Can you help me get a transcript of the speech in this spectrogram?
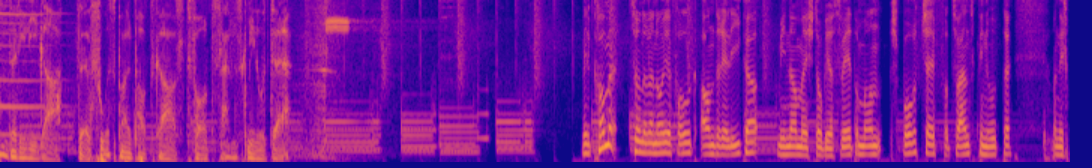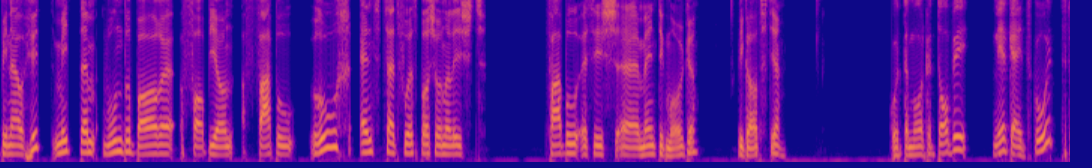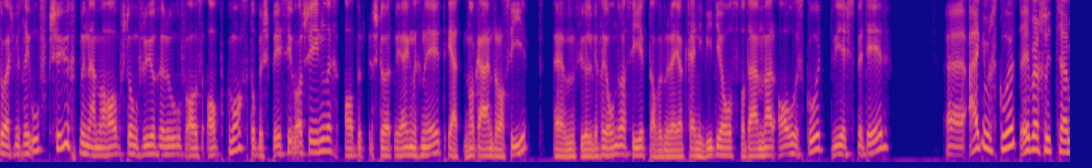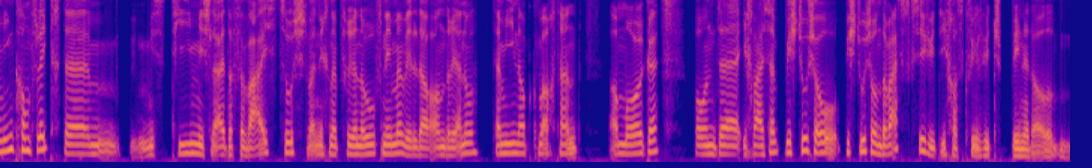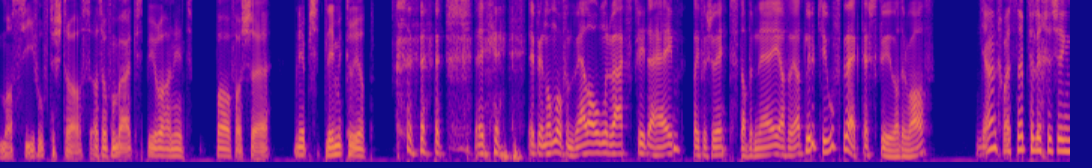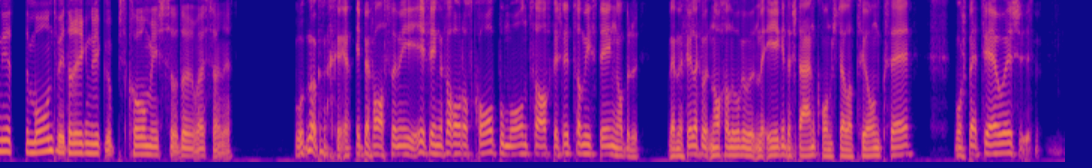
Andere Liga, der Fußball-Podcast vor 20 Minuten. Willkommen zu einer neuen Folge Andere Liga. Mein Name ist Tobias Wedermann, Sportchef von 20 Minuten. Und ich bin auch heute mit dem wunderbaren Fabian Fabu Rauch, NZZ-Fußballjournalist. Fabu, es ist äh, Montagmorgen. Wie geht's dir? Guten Morgen, Tobi. Mir geht's gut. Du hast mich ein aufgescheucht. Wir nehmen eine halbe Stunde früher auf als abgemacht. Du bist busy wahrscheinlich, aber stört mich eigentlich nicht. Ich hätte noch gerne rasiert. Ähm, fühle mich ein bisschen unrasiert, aber wir haben ja keine Videos. Von dem her alles gut. Wie ist es bei dir? Äh, eigentlich gut, eben ein bisschen Terminkonflikt. Ähm, mein Team ist leider verwaist, sonst, wenn ich nicht früher noch aufnehme, weil da andere auch noch Termin abgemacht haben am Morgen. Und äh, ich weiß nicht, bist du schon, bist du schon unterwegs gewesen heute? Ich habe das Gefühl, heute spinnen alle massiv auf der Straße. Also auf dem Weg ins Büro habe ich jetzt ein paar fast äh, am liebsten die Limit gerührt. ich bin nur auf dem Velo unterwegs gewesen, daheim, ein bisschen verschwitzt, aber nein, also ja, die Leute sind aufgeregt, hast du das Gefühl, oder was? Ja, ich weiß nicht, vielleicht ist irgendwie der Mond wieder irgendwie etwas komisches oder weiß auch nicht. Gut möglich. Ich befasse mich, ich finde so Horoskop und Mondsachen ist nicht so mein Ding, aber wenn man vielleicht nachschauen würde, würde man irgendeine Sternkonstellation sehen, die speziell ist.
